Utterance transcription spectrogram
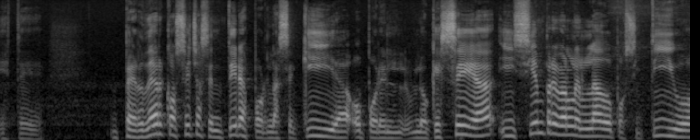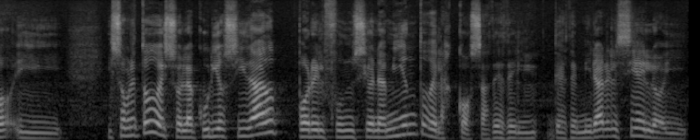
Este, perder cosechas enteras por la sequía o por el- lo que sea y siempre verle el lado positivo y, y sobre todo eso, la curiosidad por el funcionamiento de las cosas, desde, el- desde mirar el cielo y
